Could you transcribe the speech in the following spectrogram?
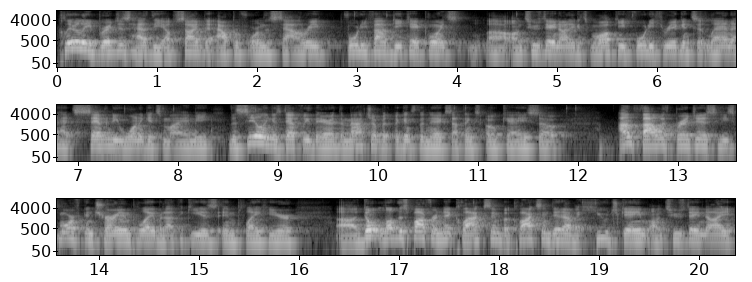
clearly Bridges has the upside to outperform the salary. 45 DK points uh, on Tuesday night against Milwaukee, 43 against Atlanta, had 71 against Miami. The ceiling is definitely there. The matchup against the Knicks, I think, is okay. So I'm fine with Bridges. He's more of a contrarian play, but I think he is in play here. Uh, don't love the spot for Nic Claxton, but Claxton did have a huge game on Tuesday night.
